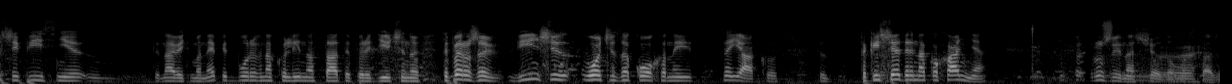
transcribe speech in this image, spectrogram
першій пісні е, ти навіть мене підбурив на коліна стати перед дівчиною. Тепер уже в інші очі закоханий. Це як? Е, Такий щедрий на кохання? Дружина що вдома Е. скаже?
